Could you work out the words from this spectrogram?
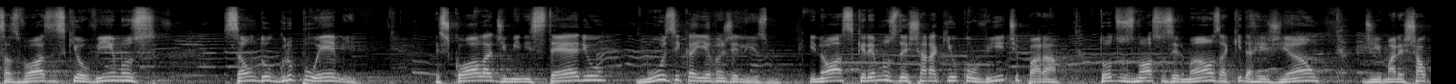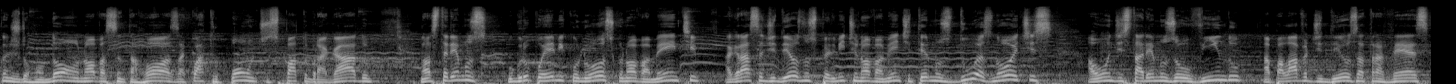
Essas vozes que ouvimos são do Grupo M, Escola de Ministério, Música e Evangelismo. E nós queremos deixar aqui o convite para todos os nossos irmãos aqui da região de Marechal Cândido Rondon, Nova Santa Rosa, Quatro Pontes, Pato Bragado. Nós teremos o Grupo M conosco novamente. A graça de Deus nos permite novamente termos duas noites onde estaremos ouvindo a palavra de Deus através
